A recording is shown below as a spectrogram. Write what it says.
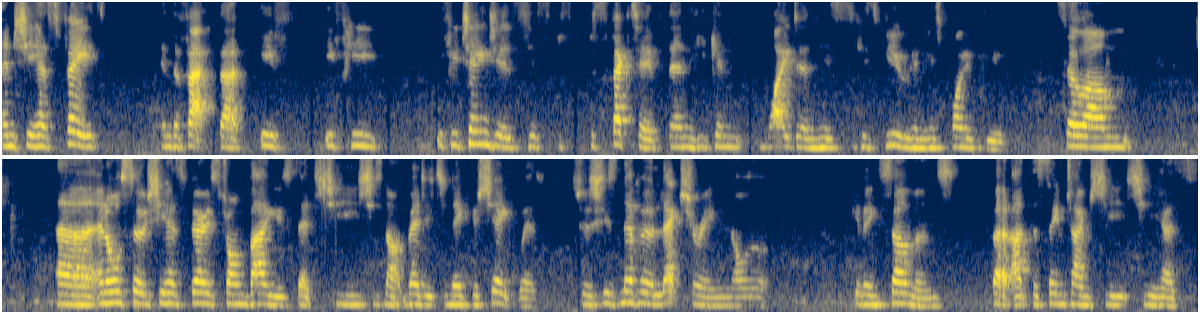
and she has faith in the fact that if if he if he changes his perspective, then he can widen his his view and his point of view. So um, uh, and also she has very strong values that she she's not ready to negotiate with. So she's never lecturing or giving sermons, but at the same time she she has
